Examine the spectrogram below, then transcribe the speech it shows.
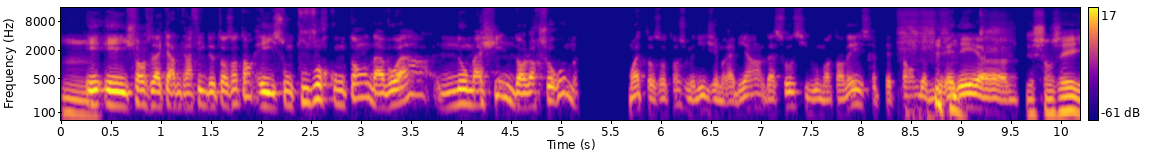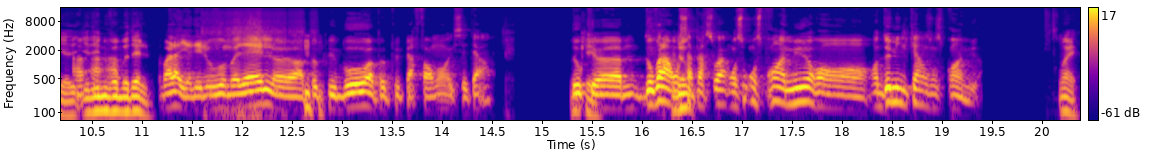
Mmh. Et, et, ils changent la carte graphique de temps en temps. Et ils sont toujours contents d'avoir nos machines dans leur showroom moi, de temps en temps, je me dis que j'aimerais bien, Dassault, si vous m'entendez, il serait peut-être temps d'upgrader. Euh, de changer, il y a, des nouveaux modèles. Voilà, il y a des nouveaux modèles, euh, un peu plus beaux, un peu plus performants, etc. Donc, euh, donc voilà, on s'aperçoit, on, se prend un mur en, 2015, on se prend un mur. Ouais.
